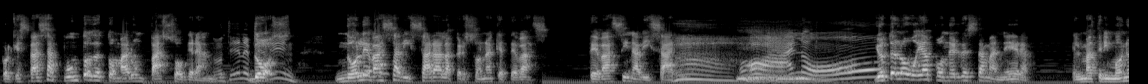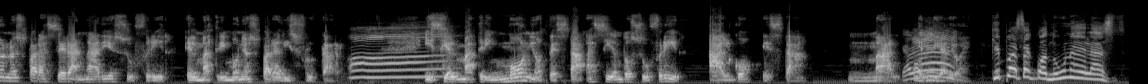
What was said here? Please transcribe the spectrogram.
Porque estás a punto de tomar un paso grande. tiene Dos, no le vas a avisar a la persona que te vas. Te vas sin avisar. ¡Ay, no! Yo te lo voy a poner de esta manera. El matrimonio no es para hacer a nadie sufrir. El matrimonio es para disfrutar. Y si el matrimonio te está haciendo sufrir, algo está mal Ya el día de hoy. ¿Qué pasa cuando una de las,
